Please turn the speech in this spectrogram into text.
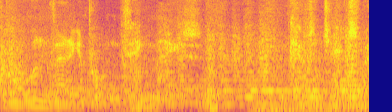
forgot one very important thing, mate. Captain Jack Sparrow.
